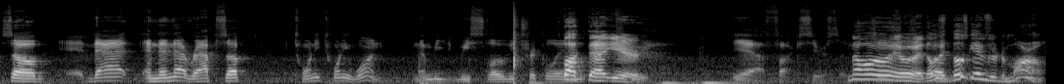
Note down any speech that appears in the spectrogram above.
so that and then that wraps up 2021, and then we we slowly trickle in. Fuck that year. Yeah, fuck seriously. No, wait, wait, wait. wait. Those, But- those games are tomorrow.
